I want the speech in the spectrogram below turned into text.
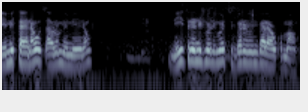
የሚታይ ነው፣ ሕፃኑም የሚያይ ነው። እኒህ ትንንሽ ልጆች በረዶ የሚባል አያውቁም። አሁን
